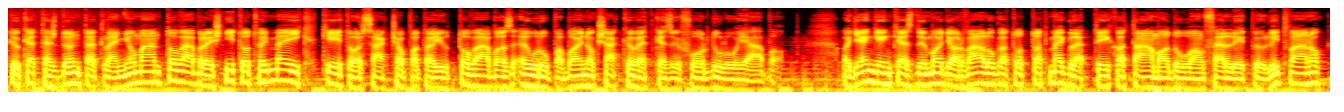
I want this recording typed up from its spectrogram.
2-2-es döntetlen nyomán továbbra is nyitott, hogy melyik két ország csapata jut tovább az Európa-bajnokság következő fordulójába. A gyengén kezdő magyar válogatottat meglepték a támadóan fellépő litvánok,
